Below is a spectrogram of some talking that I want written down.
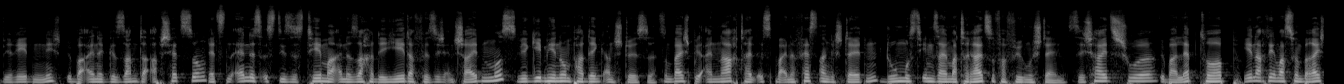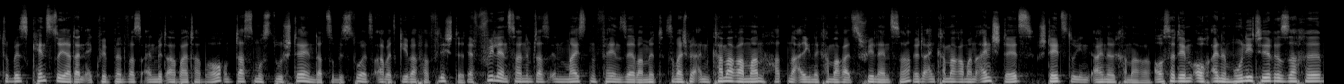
Wir reden nicht über eine gesamte Abschätzung. Letzten Endes ist dieses Thema eine Sache, die jeder für sich entscheiden muss. Wir geben hier nur ein paar Denkanstöße. Zum Beispiel ein Nachteil ist bei einem Festangestellten, du musst ihm sein Material zur Verfügung stellen. Sicherheitsschuhe, über Laptop, je nachdem, was für ein Bereich du bist, kennst du ja dein Equipment, was ein Mitarbeiter braucht und das musst du stellen. Dazu bist du als Arbeitgeber verpflichtet. Der Freelancer nimmt das in den meisten Fällen selber mit. Zum Beispiel ein Kameramann hat eine eigene Kamera als Freelancer. Wenn du einen Kameramann einstellst, stellst du ihm eine Kamera. Außerdem auch eine monetäre Sache.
